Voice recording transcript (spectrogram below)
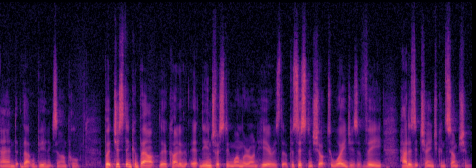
and that would be an example. But just think about the kind of eh, the interesting one we're on here is that a persistent shock to wages, of V, how does it change consumption?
